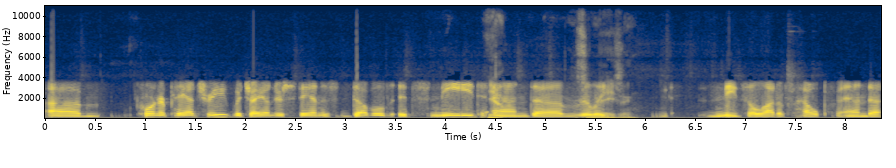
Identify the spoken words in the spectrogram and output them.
Um, Corner Pantry, which I understand has doubled its need Yeah. and uh, really needs a lot of help. And uh,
